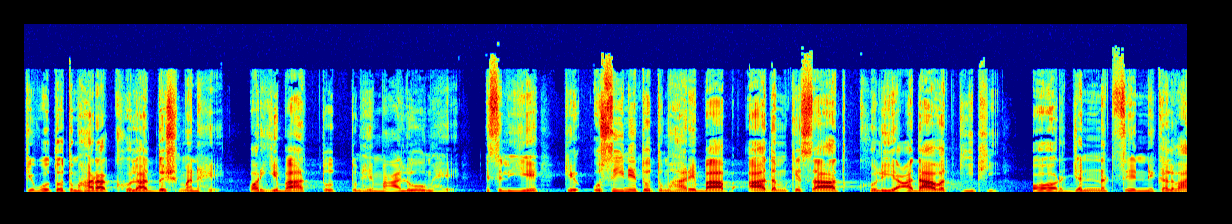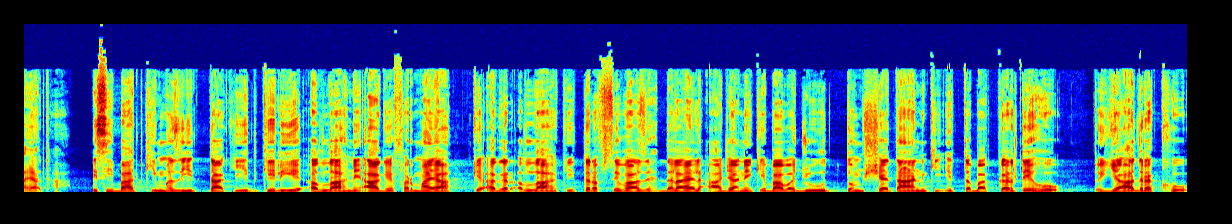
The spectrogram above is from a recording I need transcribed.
کہ وہ تو تمہارا کھلا دشمن ہے اور یہ بات تو تمہیں معلوم ہے۔ اس لیے کہ اسی نے تو تمہارے باپ آدم کے ساتھ کھلی عداوت کی تھی اور جنت سے نکلوایا تھا۔ اسی بات کی مزید تاکید کے لیے اللہ نے آگے فرمایا کہ اگر اللہ کی طرف سے واضح دلائل آ جانے کے باوجود تم شیطان کی اتباع کرتے ہو، تو یاد رکھو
